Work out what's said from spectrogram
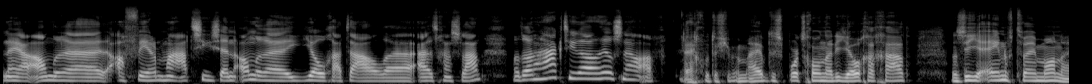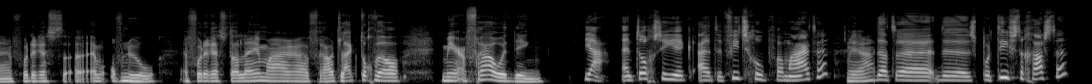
nou ja, andere affirmaties en andere yogataal uh, uit gaan slaan. Want dan haakt hij wel heel snel af. Ja, goed, als je bij mij op de sportschool naar de yoga gaat, dan zie je één of twee mannen en voor de rest, uh, of nul. En voor de rest alleen maar vrouwen. Het lijkt toch wel meer een vrouwending. Ja, en toch zie ik uit de fietsgroep van Maarten dat uh, de sportiefste gasten,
